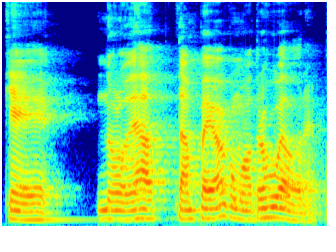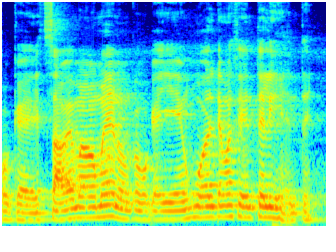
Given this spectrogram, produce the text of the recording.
que no lo deja tan pegado como otros jugadores. Porque sabe más o menos como que es un jugador demasiado inteligente.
